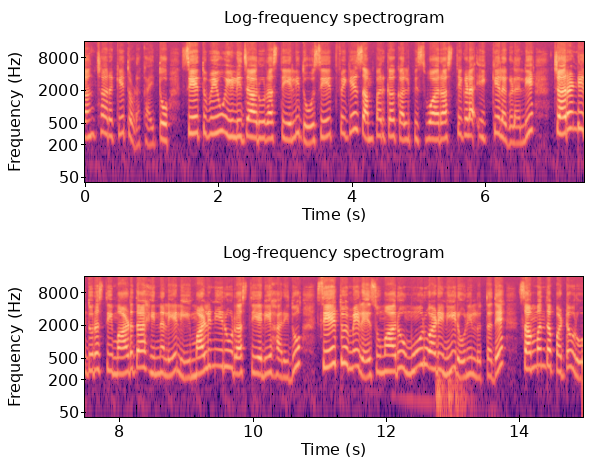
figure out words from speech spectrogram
ಸಂಚಾರಕ್ಕೆ ತೊಡಕಾಯಿತು. ಸೇತುವೆಯು ಇಳಿಜಾರು ರಸ್ತೆಯಲ್ಲಿದ್ದು ಸೇತುವೆಗೆ ಸಂಪರ್ಕ ಕಲ್ಪಿಸುವ ರಸ್ತೆಗಳ ಇಕ್ಕೆಲಗಳಲ್ಲಿ ಚರಂಡಿ ದುರಸ್ತಿ ಮಾಡದ ಹಿನ್ನೆಲೆಯಲ್ಲಿ ಮಳೆ ನೀರು ರಸ್ತೆಯಲ್ಲಿ ಹರಿದು ಸೇತುವೆ ಮೇಲೆ ಸುಮಾರು ಮೂರು ಅಡಿ ನೀರು ನಿಲ್ಲುತ್ತದೆ. ಸಂಬಂಧಪಟ್ಟವರು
